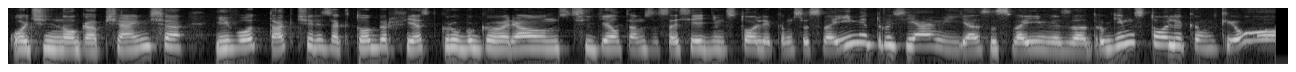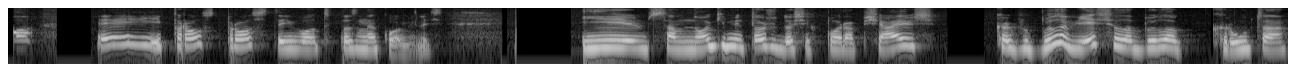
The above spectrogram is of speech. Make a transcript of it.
очень много общаемся. И вот так через Октоберфест, грубо говоря, он сидел там за соседним столиком со своими друзьями, я со своими за другим столиком. Такие, о, эй, просто-просто, и вот познакомились. И со многими тоже до сих пор общаюсь. Как бы было весело, было круто.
